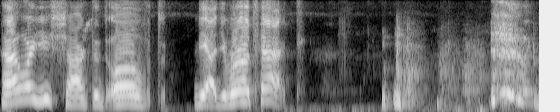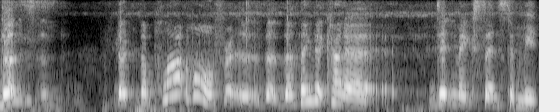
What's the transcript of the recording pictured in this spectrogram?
How are you shocked that? Oh, yeah, you were attacked. the, the the plot hole for the, the thing that kind of didn't make sense to me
